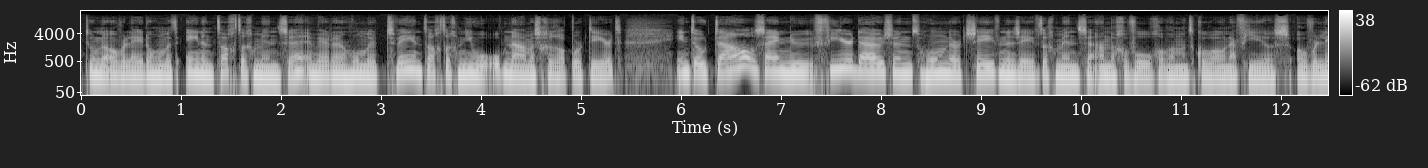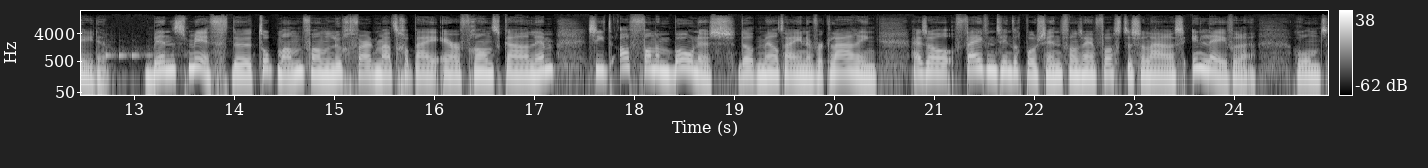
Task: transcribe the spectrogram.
Toen overleden 181 mensen en werden er 182 nieuwe opnames gerapporteerd. In totaal zijn nu 4177 mensen aan de gevolgen van het coronavirus overleden. Ben Smith, de topman van luchtvaartmaatschappij Air France KLM, ziet af van een bonus. Dat meldt hij in een verklaring. Hij zal 25% van zijn vaste salaris inleveren. Rond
